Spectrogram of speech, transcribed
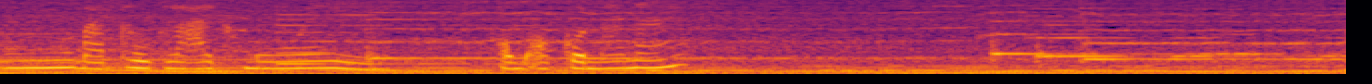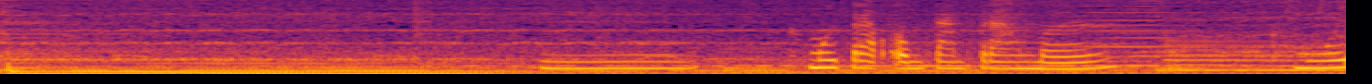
អឺបាទធូរខ្លាយក្មួយអ៊ំអរគុណហើយណា ប្រាប់អ៊ំតាមត្រង់មើលក្មួយ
